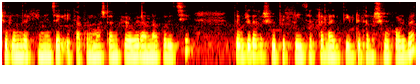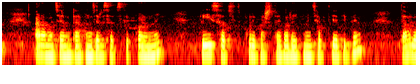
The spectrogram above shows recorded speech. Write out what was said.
চলুন দেখে নিই যে এই কাতল মাছটা আমি কীভাবে রান্না করেছি। তো ভিডিওটাকে শুরুতে প্লিজ একটা লাইক দিয়ে ভিডিওটাকে শুরু করবেন। আর আমার চ্যানেলটা এখন যারা সাবস্ক্রাইব করেন নাই প্লিজ সাবস্ক্রাইব করে পাশে থাকা লাইকনে চাপ দিয়ে দিবেন। তাহলে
